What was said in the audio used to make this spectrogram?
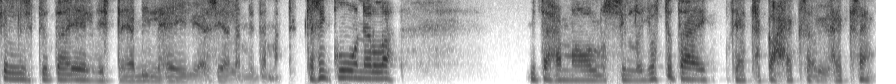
sillä oli sitten jotain Elvistä ja Bill Haleyä siellä, mitä mä tykkäsin kuunnella. Mitähän mä ollut silloin, just jotain, tiedätkö, 8, 9,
